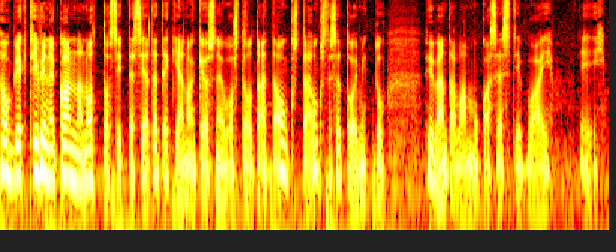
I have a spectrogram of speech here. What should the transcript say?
objektiivinen kannanotto sitten sieltä tekijänoikeusneuvostolta, että onko tässä toimittu hyvän tavan mukaisesti vai ei.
